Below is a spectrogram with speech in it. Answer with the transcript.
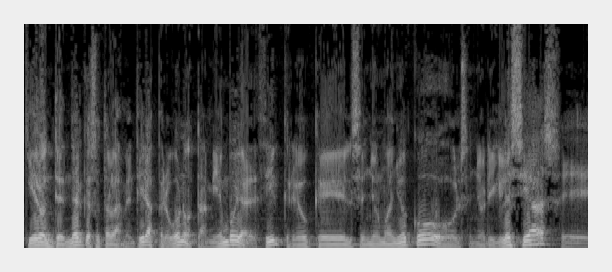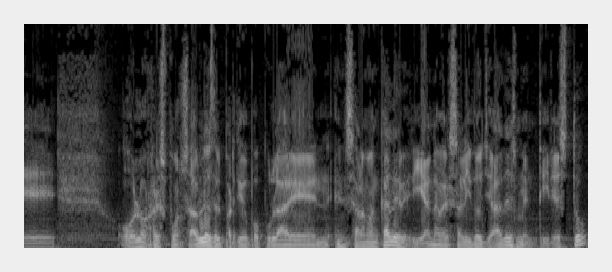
quiero entender que es otra de las mentiras, pero bueno, también voy a decir, creo que el señor Mañueco o el señor Iglesias eh, o los responsables del Partido Popular en, en, Salamanca deberían haber salido ya a desmentir esto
